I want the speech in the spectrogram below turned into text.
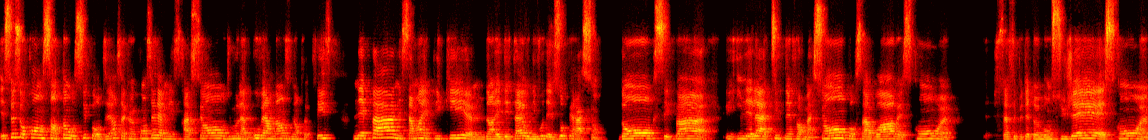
Et ce sur quoi on s'entend aussi pour dire, c'est qu'un conseil d'administration, du moins la gouvernance d'une entreprise, n'est pas nécessairement impliqué euh, dans les détails au niveau des opérations. Donc, c'est pas, il est là à titre d'information pour savoir est-ce qu'on, euh, ça c'est peut-être un bon sujet, est-ce qu'on euh,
